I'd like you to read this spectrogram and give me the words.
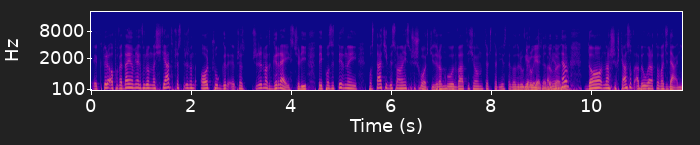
e, które opowiadają, jak wygląda świat przez pryzmat oczu, gr, przez pryzmat Grace, czyli tej pozytywnej postaci wysłanej z przyszłości, z Mhm. roku 2042, Drugiego, pamiętam, do naszych czasów, aby uratować Dani.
